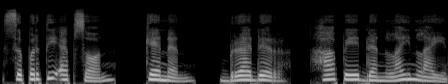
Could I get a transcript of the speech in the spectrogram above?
seperti Epson, Canon, Brother, HP dan lain-lain.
